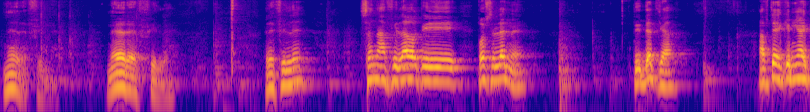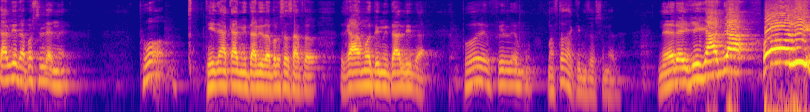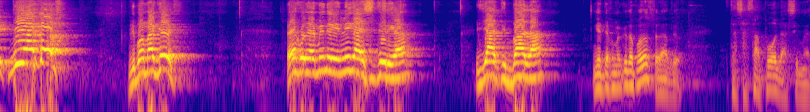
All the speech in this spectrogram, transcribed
Ναι ρε φίλε. Ναι ρε φίλε. Ρε φίλε, σαν να φυλάω τη... Πώς τη λένε. Την τέτοια. Αυτή εκεί μια Ιταλίδα, πώς τη λένε. Πω. Τι να κάνει η Ιταλίδα μπροστά σε αυτό. Γάμω την Ιταλίδα. Πω ρε φίλε μου. Με αυτό θα κοιμηθώ σήμερα. Ναι ρε γιγάντια. Ολυμπιακός. Λοιπόν μαγκές. Έχουν μείνει λίγα εισιτήρια για την μπάλα. Γιατί έχουμε και το ποδόσφαιρο αύριο. Θα σας τα πω όλα σήμερα.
